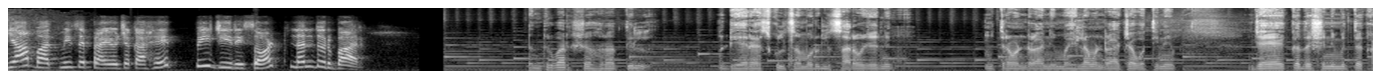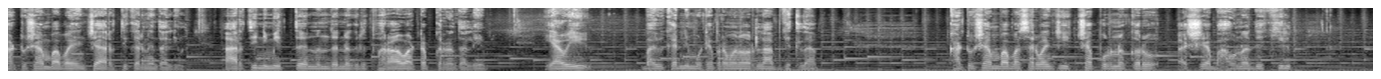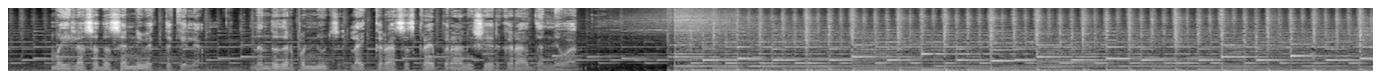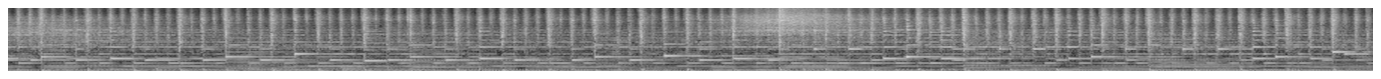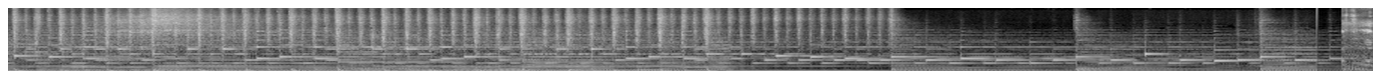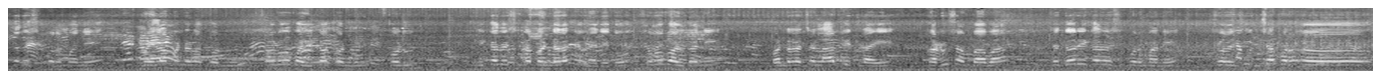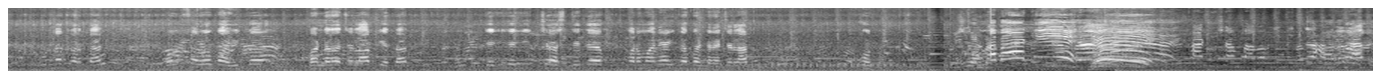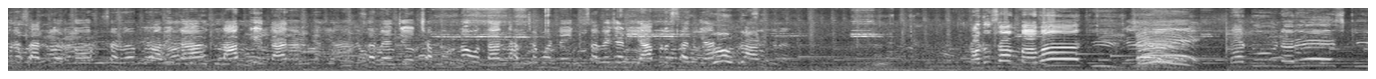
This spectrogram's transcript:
या बातमीचे प्रायोजक आहेत P G resort Nandurbar. Nandurbar शहरातील डी आर हायस्कूल समोरील सार्वजनिक मित्रमंडळ आणि महिला मंडळाच्या वतीने जया एकादशी निमित्त खाटूश्याम बाबा यांची आरती करण्यात आली. आरती निमित्त नंदनगरीत फराळ वाटप करण्यात आले. यावेळी भाविकांनी मोठ्या प्रमाणावर लाभ घेतला. खाटूश्याम बाबा सर्वांची इच्छा पूर्ण करो अशा भावना देखील महिला सदस्यांनी व्यक्त केल्या. नंददर्पण न्यूज लाईक करा सबस्क्राईब करा आणि शेअर करा. धन्यवाद. एकादशीप्रमाणे महिला मंडळाकडून सर्व भाविकाकडून कडून एकादशीला भंडारा ठेवण्यात येतो. सर्व भाविकांनी भंडाराचा लाभ घेतला आहे. खाडू बाबा त्या दर एकादशीप्रमाणे सर्वांची इच्छा पर पूर्ण करतात. म्हणून सर्व भाविक भंडाराचा लाभ घेतात. आणि ज्याची ज्याची इच्छा असते त्याप्रमाणे एकदा भंडाराचा लाभ होतो. लाभ घेतात. सर्वांच्या इच्छा पूर्ण होतात. आमचं म्हणणं आहे की सर्वजण या प्रसाद घ्या. खाटू बाबा की जय. खाटू नरेश की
